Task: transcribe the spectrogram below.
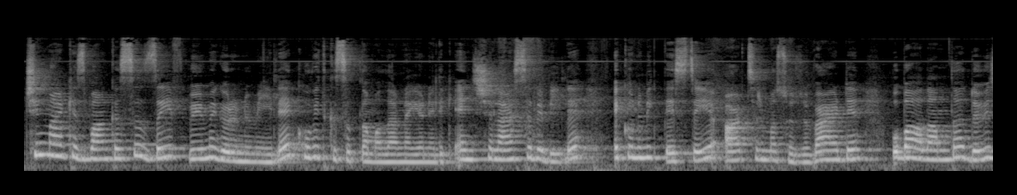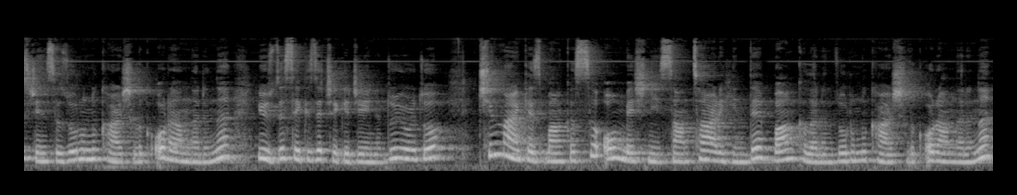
Çin Merkez Bankası zayıf büyüme görünümüyle Covid kısıtlamalarına yönelik endişeler sebebiyle ekonomik desteği artırma sözü verdi. Bu bağlamda döviz cinsi zorunlu karşılık oranlarını %8'e çekeceğini duyurdu. Çin Merkez Bankası 15 Nisan tarihinde bankaların zorunlu karşılık oranlarını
